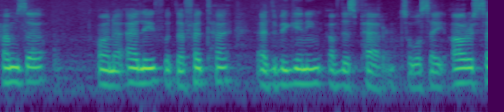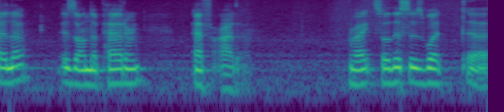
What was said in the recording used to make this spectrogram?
hamza on an alif with a fatha at the beginning of this pattern. So we'll say arsala is on the pattern af'ala. Right? So this is what uh,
